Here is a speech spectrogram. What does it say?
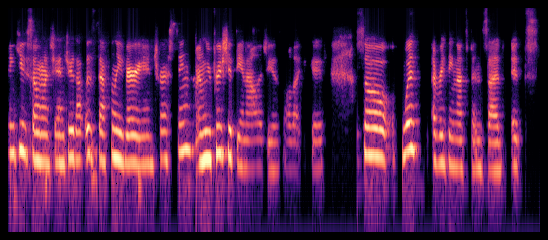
Thank you so much, Andrew. That was definitely very interesting. And we appreciate the analogy as well that you gave. So, with everything that's been said, it's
